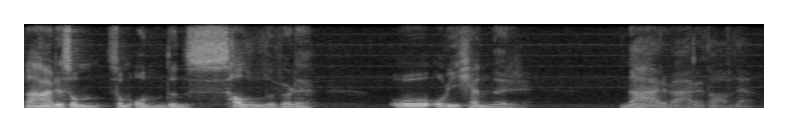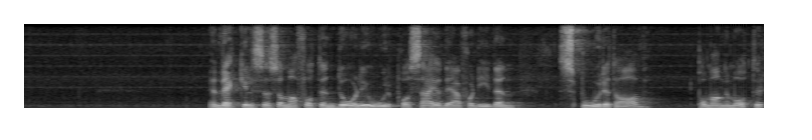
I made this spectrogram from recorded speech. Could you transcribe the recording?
da er det som, som Ånden salver det, og, og vi kjenner nærværet av det. En vekkelse som har fått en dårlig ord på seg, og det er fordi den sporet av på mange måter.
